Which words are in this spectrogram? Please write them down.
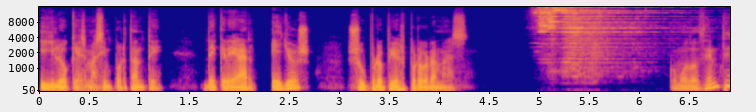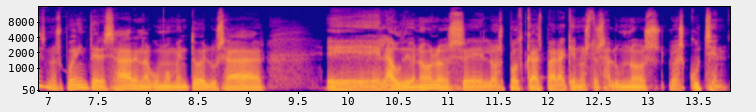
y, lo que es más importante, de crear ellos sus propios programas. Como docentes nos puede interesar en algún momento el usar eh, el audio, ¿no? Eh, los podcasts para que nuestros alumnos lo escuchen.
